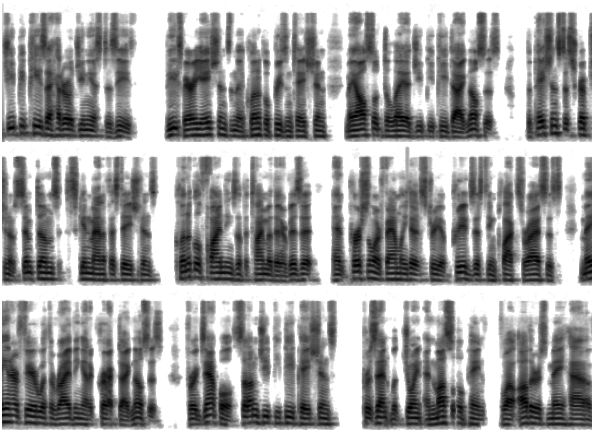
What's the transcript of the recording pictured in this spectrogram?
GPP is a heterogeneous disease. These variations in the clinical presentation may also delay a GPP diagnosis. The patient's description of symptoms, skin manifestations, clinical findings at the time of their visit, and personal or family history of pre existing plaque psoriasis may interfere with arriving at a correct diagnosis. For example, some GPP patients present with joint and muscle pain while others may have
